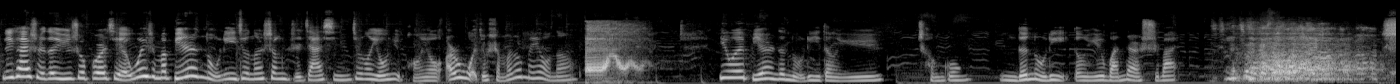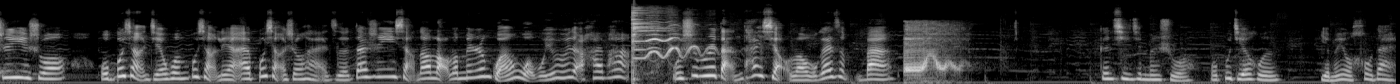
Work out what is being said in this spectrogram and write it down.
离开水的鱼说：“波儿姐，为什么别人努力就能升职加薪，就能有女朋友，而我就什么都没有呢？因为别人的努力等于成功，你的努力等于晚点失败。”失忆说：“我不想结婚，不想恋爱，不想生孩子，但是一想到老了没人管我，我又有点害怕。我是不是胆子太小了？我该怎么办？”跟亲戚们说：“我不结婚，也没有后代，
